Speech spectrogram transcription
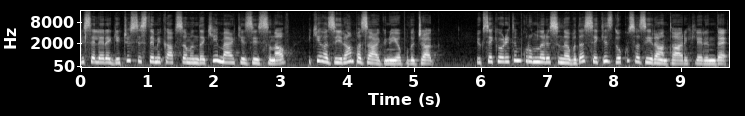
Liselere geçiş sistemi kapsamındaki merkezi sınav 2 Haziran Pazar günü yapılacak. Yükseköğretim kurumları sınavı da 8-9 Haziran tarihlerinde.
